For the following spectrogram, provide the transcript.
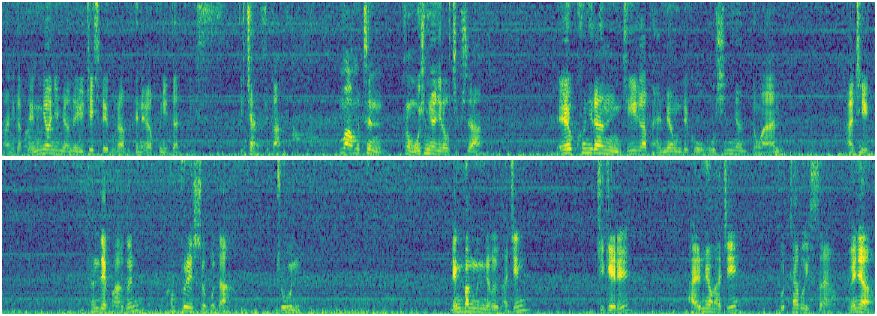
아니, 그러니까 100년이면 일제시대구나. 그때는 에어컨이 있다, 있, 있지 않았을까? 뭐 아무튼 그럼 50년이라고 칩시다. 에어컨이란 기계가 발명되고 50년 동안 아직 현대 과학은 컴프레셔보다 좋은 냉방 능력을 가진 기계를 발명하지 못하고 있어요. 왜냐?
